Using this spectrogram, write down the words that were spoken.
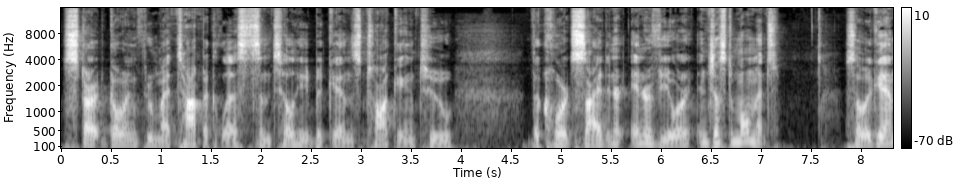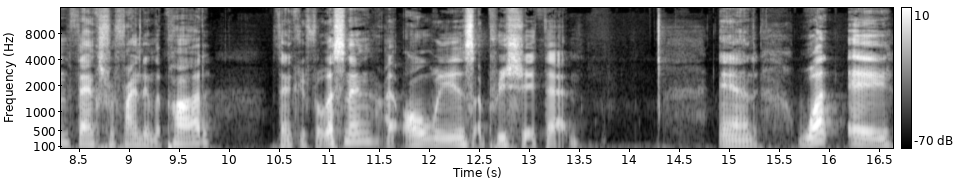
start going through my topic lists until he begins talking to the courtside inter- interviewer in just a moment. So, again, thanks for finding the pod. Thank you for listening. I always appreciate that. And what a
